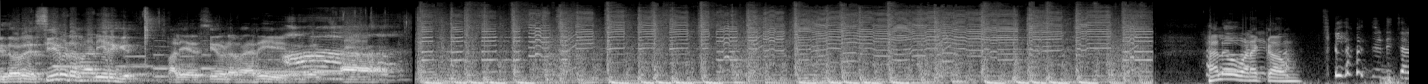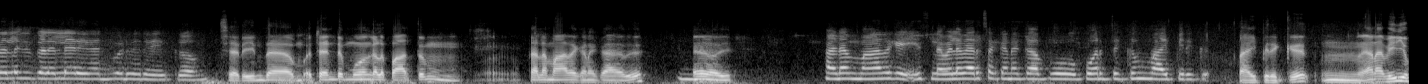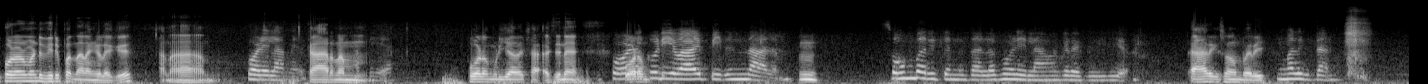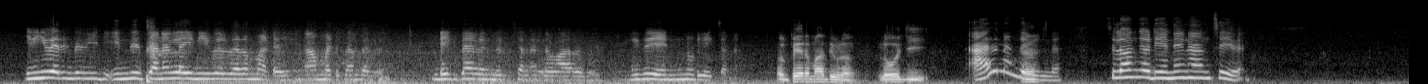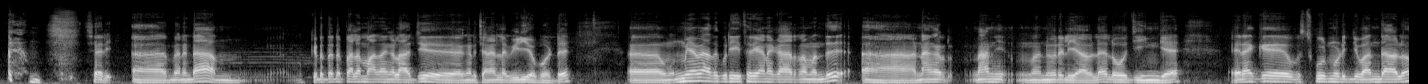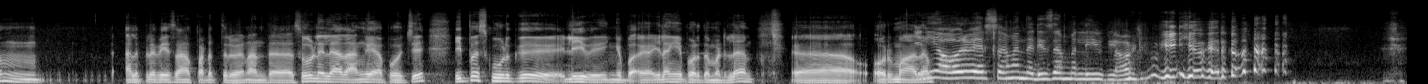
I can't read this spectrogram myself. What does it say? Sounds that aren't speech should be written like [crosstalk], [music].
இது ஒரு சீருடை மாதிரி இருக்கு. பழைய சீருடை மாதிரி. ஹலோ வணக்கம். செடி சேனலுக்கு எல்லாரையும் அன்போடு வரவேற்கும் சரி இந்த ரெண்டு முகங்களை பார்த்தும் பல மாத கணக்காகுது? படம் மாத சில வேலை வருஷ கணக்கா போ போறதுக்கும் வாய்ப்பு இருக்கு. வாய்ப்பு இருக்கு. உம் ஆனா வீடியோ போடணும் மட்டும் விருப்பம் தான் எங்களுக்கு? ஆனா போடலாமே. காரணம் போட முடியாத என்ன? போட போடக்கூடிய வாய்ப்பு இருந்தாலும் சோம்பேறித்தனத்தால போடலாம கிடக்கு வீடியோ யாருக்கு சோம்பரி உங்களுக்கு தான் இனிவர் இந்த வீடியோ இந்த சேனல்ல இனிவர் வர மாட்டேன். நான் மட்டும் தான் வருவேன் இன்னைக்கு தான் இந்த சேனல்ல வர்றது. இது என்னுடைய சேனல் பேரை மாத்தி விடும் லோஜி. அது நான் தெரியல. சிலோஞ்சோடி என்ன நான் செய்வேன். [coughs] சரி ம், கிட்டத்தட்ட பல மாதங்களாச்சு எங்கள் சேனலில் வீடியோ போட்டு. உண்மையாகவே அதுக்குரிய சரியான காரணம் வந்து நாங்கள் நான் நூரெலியாவில் லோஜி இங்கே. எனக்கு ஸ்கூல் முடிஞ்சு வந்தாலும் அழைப்பில் பேசாம படுத்துருவேன். அந்த சூழ்நிலை அது அங்கேயா போச்சு. இப்போ ஸ்கூலுக்கு லீவு. இங்கே இலங்கையை பொறுத்த மட்டும் அஹ், ஒரு மாதம். ஒரு வருஷம் இந்த டிசம்பர் லீவுக்குலாம் வீடியோ வரும்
